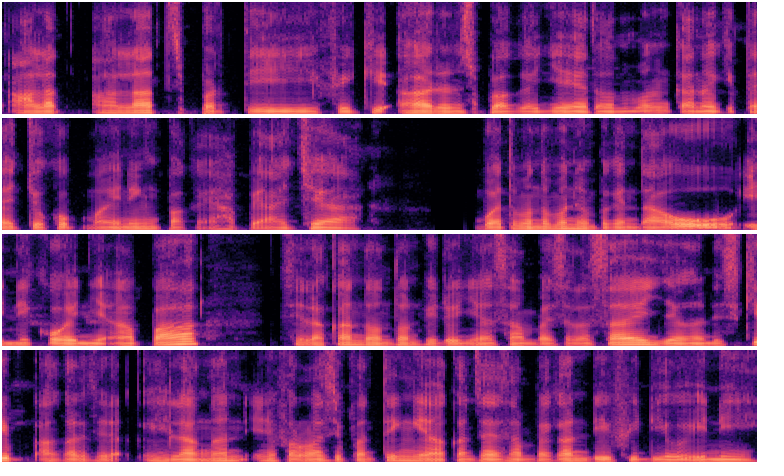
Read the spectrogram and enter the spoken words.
alat-alat seperti VGA dan sebagainya ya teman-teman, karena kita cukup mining pakai HP aja. Buat teman-teman yang pengen tahu ini koinnya apa, Silakan tonton videonya sampai selesai, jangan di skip agar tidak kehilangan informasi penting yang akan saya sampaikan di video ini.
